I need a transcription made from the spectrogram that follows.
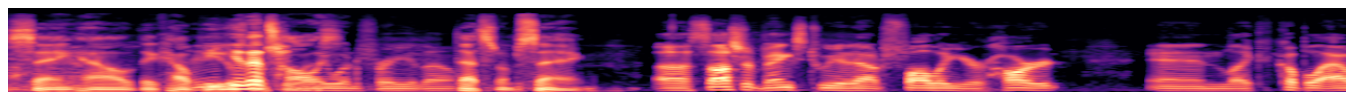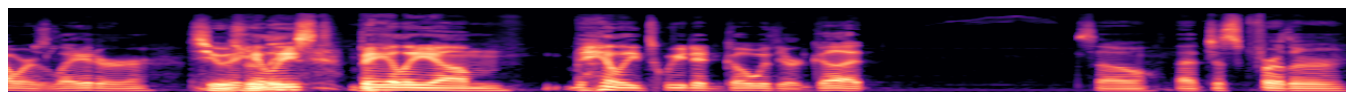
saying how like how Yeah, beautiful that's she was. Hollywood for you though That's what I'm saying. uh, Sasha Banks tweeted out "Follow your heart," and like a couple hours later, She was Bayley, released. Bayley, um, Bayley tweeted "Go with your gut." So that just further,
